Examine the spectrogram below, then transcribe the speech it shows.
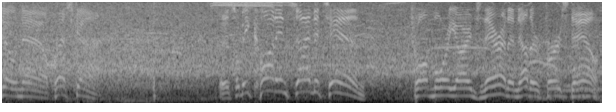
Zone now, Prescott. This will be caught inside the 10. 12 more yards there and another first down.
